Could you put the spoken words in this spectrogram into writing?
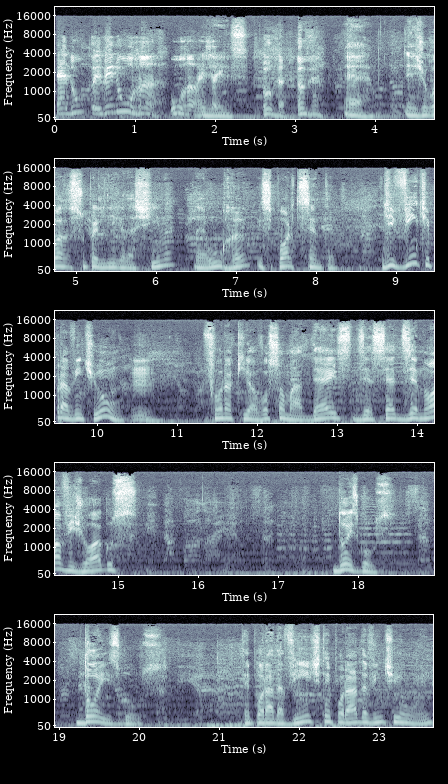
É do, ele vem do Wuhan. Wuhan, é isso aí. Isso. Urra, urra. É, ele jogou a Superliga da China, né? Wuhan Sport Center. De 20 para 21, Hum. foram aqui, ó, vou somar 10, 17, 19 jogos. Dois gols. Dois gols. Temporada 20, temporada 21, hein?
